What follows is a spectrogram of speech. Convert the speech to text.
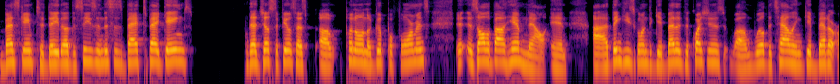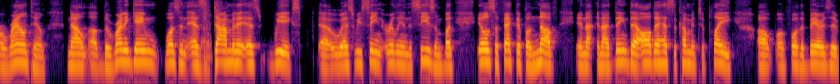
best game to date of the season. This is back to back games that Justin Fields has uh, put on a good performance. It's all about him now, and I think he's going to get better. The question is, um, will the talent get better around him? Now, uh, the running game wasn't as dominant as we expected. Uh, as we've seen early in the season, but it was effective enough, and I, and I think that all that has to come into play uh, uh for the Bears if,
